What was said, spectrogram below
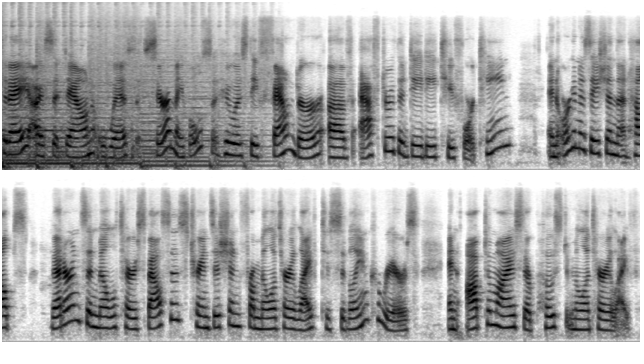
Today I sit down with Sarah Maples, who is the founder of After the DD 214, an organization that helps veterans and military spouses transition from military life to civilian careers and optimize their post military life.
